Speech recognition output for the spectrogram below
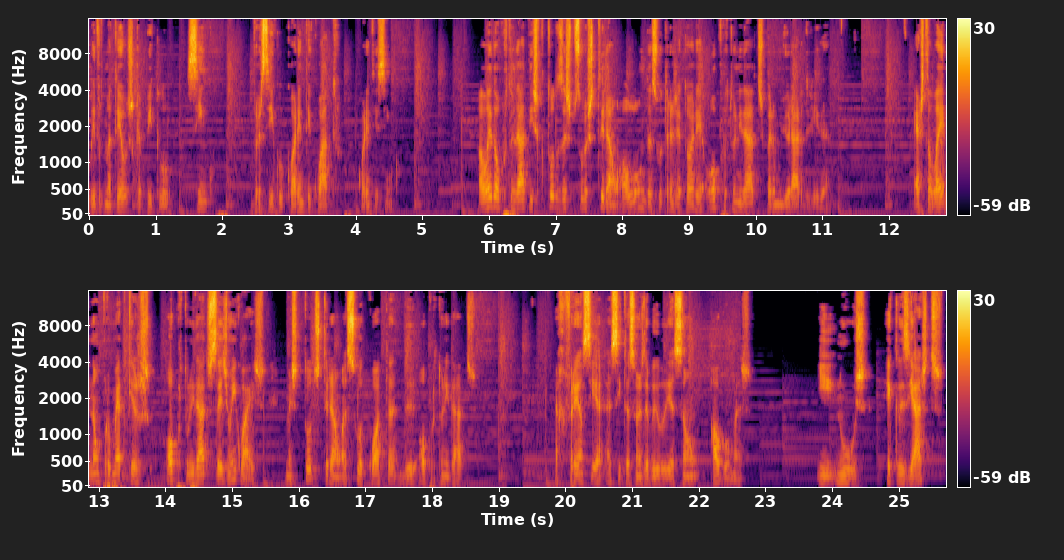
Livro de Mateus, capítulo 5, versículo 44-45. A lei da oportunidade diz que todas as pessoas terão, ao longo da sua trajetória, oportunidades para melhorar de vida. Esta lei não promete que as oportunidades sejam iguais, mas todos terão a sua quota de oportunidades. A referência a citações da Bíblia são algumas. E nos Eclesiastes,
